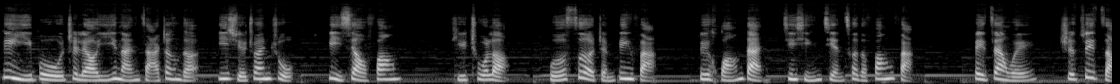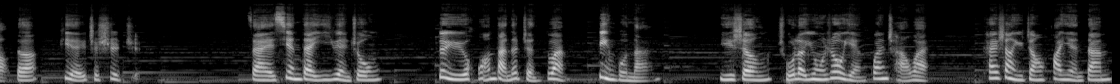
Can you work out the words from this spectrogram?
另一部治疗疑难杂症的医学专著《毕效方》，提出了薄色诊病法对黄疸进行检测的方法，被赞为是最早的 pH 试纸。在现代医院中，对于黄疸的诊断并不难，医生除了用肉眼观察外，开上一张化验单，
